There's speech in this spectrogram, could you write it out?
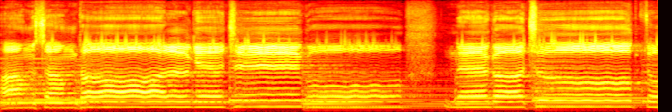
항상 달게 지고 내가 죽도록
